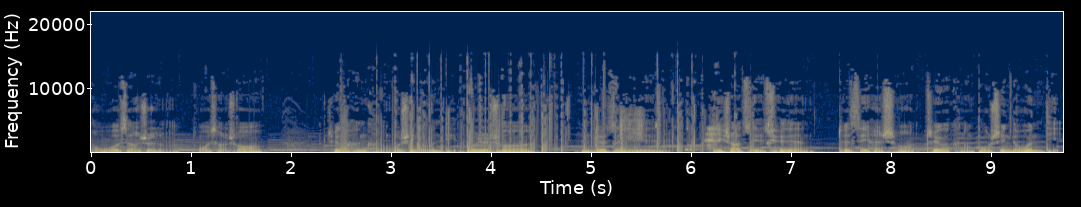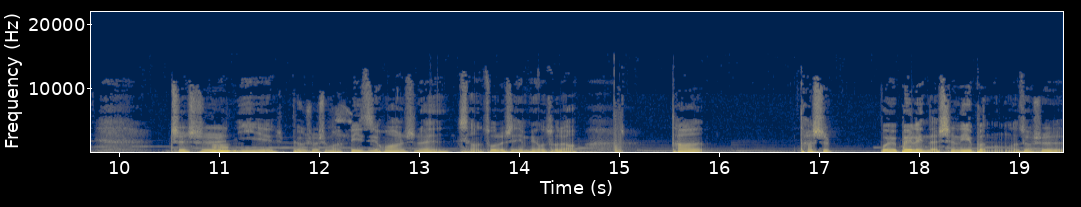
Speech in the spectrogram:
嗯，我想说什么？我想说，这个很可能不是你的问题，不是说你对自己意识到自己缺点，对自己很失望，这个可能不是你的问题，只是嗯。你比如说什么立计划之类想做的事情没有做到，它它是违背了你的生理本能的，就是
